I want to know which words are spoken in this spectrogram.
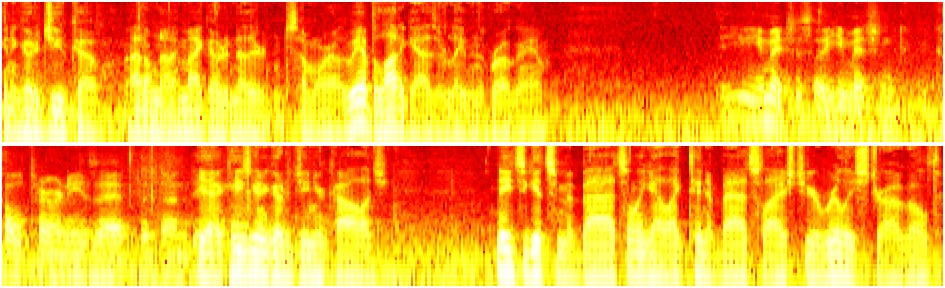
going to go to JUCO. I don't know. He might go to another somewhere else. We have a lot of guys that are leaving the program. You mentioned so you mentioned Cole Turney. Is that the Dundee. Yeah, he's going to go to junior college. Needs to get some at bats. Only got like ten at bats last year. Really struggled.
